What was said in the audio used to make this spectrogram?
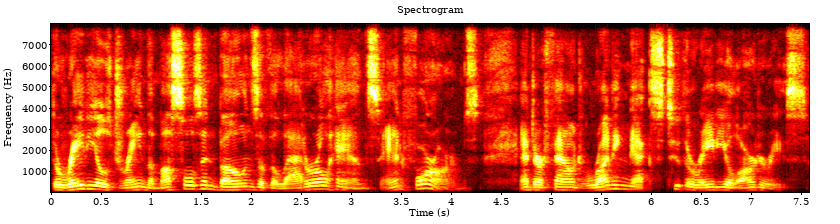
The radials drain the muscles and bones of the lateral hands and forearms and are found running next to the radial arteries.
